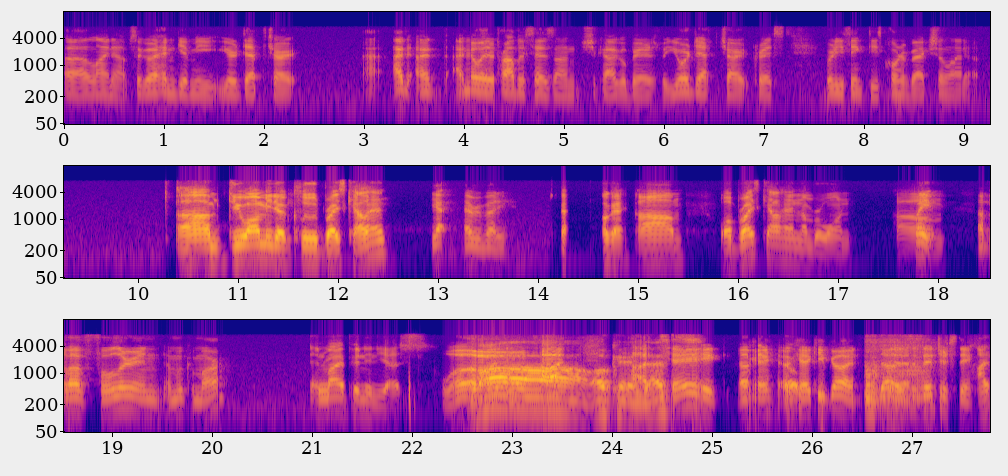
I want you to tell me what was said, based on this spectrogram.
uh, line up? So go ahead and give me your depth chart. I, I, I know what it probably says on Chicago Bears, but your depth chart, Chris, where do you think these cornerbacks should line up? Um, do you want me to include Bryce Callahan? Yeah, everybody. Okay. Um, well, Bryce Callahan number one. Um, Wait. Above Fuller and Amukamara? In my opinion, yes. Whoa. Wow. Okay, Hot that's take. Okay, okay, keep going. No, this is interesting. I,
